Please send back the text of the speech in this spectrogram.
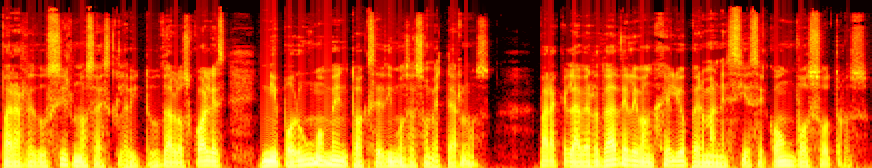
para reducirnos a esclavitud, a los cuales ni por un momento accedimos a someternos, para que la verdad del Evangelio permaneciese con vosotros.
